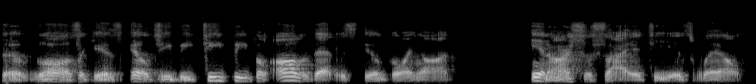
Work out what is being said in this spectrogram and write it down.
the laws against LGBT people, all of that is still going on in our society as well.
